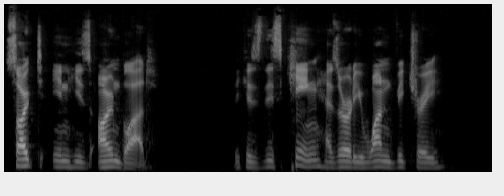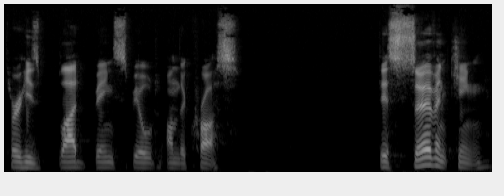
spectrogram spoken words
soaked in his own blood, because this king has already won victory through his blood being spilled on the cross. This servant king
